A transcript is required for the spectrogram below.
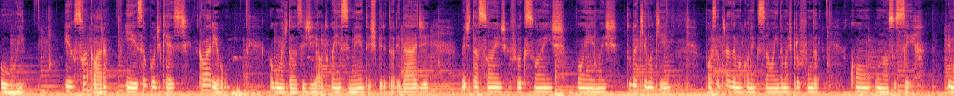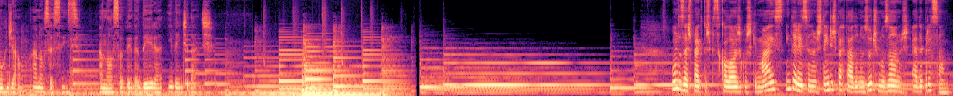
Oi, eu sou a Clara e esse é o podcast Clareou. Algumas doses de autoconhecimento, espiritualidade, meditações, reflexões, poemas, tudo aquilo que possa trazer uma conexão ainda mais profunda com o nosso ser primordial, a nossa essência, a nossa verdadeira identidade. Um dos aspectos psicológicos que mais interesse nos tem despertado nos últimos anos é a depressão.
